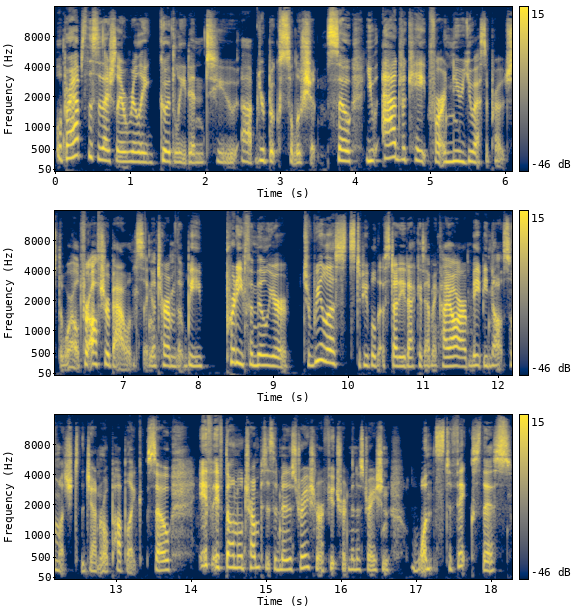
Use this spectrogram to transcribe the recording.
Well, perhaps this is actually a really good lead into uh, your book's solution. So, you advocate for a new U.S. approach to the world, for offshore balancing, a term that we pretty familiar to realists, to people that have studied academic IR, maybe not so much to the general public. So if, if Donald Trump's administration or future administration wants to fix this,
